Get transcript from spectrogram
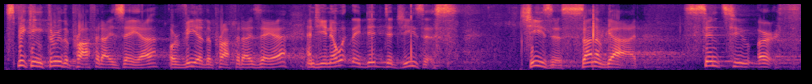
speaking through the prophet Isaiah or via the prophet Isaiah. And do you know what they did to Jesus? Jesus, Son of God, sent to earth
